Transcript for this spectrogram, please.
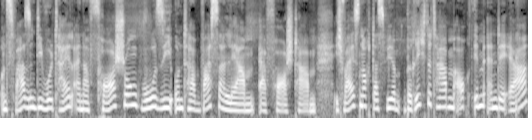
und zwar sind die wohl Teil einer Forschung, wo sie Unterwasserlärm erforscht haben. Ich weiß noch, dass wir berichtet haben, auch im NDR,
